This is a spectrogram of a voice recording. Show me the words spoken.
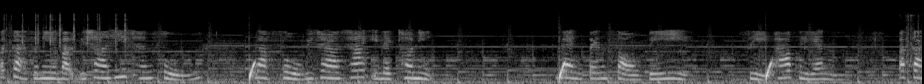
ประกาศนียบัตรวิชาชีพชั้นสูง หลักสูตรวิชาช่างอิเล็กทรอนิกส์ แบ่งเป็น 2 ปี 4 ภาคเรียน ประกา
